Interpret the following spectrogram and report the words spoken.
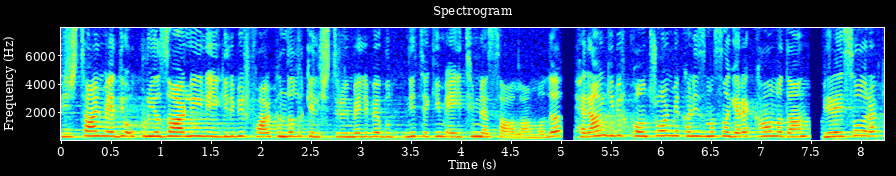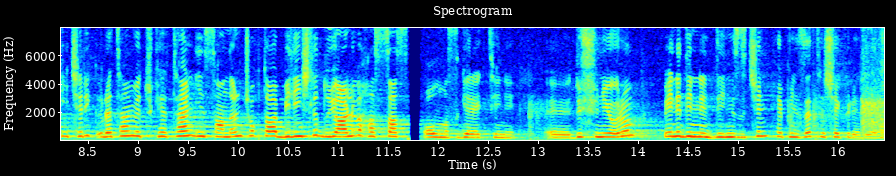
Dijital medya okuryazarlığı ile ilgili bir farkındalık geliştirilmeli ve bu nitekim eğitimle sağlanmalı. Herhangi bir kontrol mekanizmasına gerek kalmadan bireysel olarak içerik üreten ve tüketen insanların çok daha bilinçli, duyarlı ve hassas olması gerektiğini e, düşünüyorum. Beni dinlediğiniz için hepinize teşekkür ediyorum.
